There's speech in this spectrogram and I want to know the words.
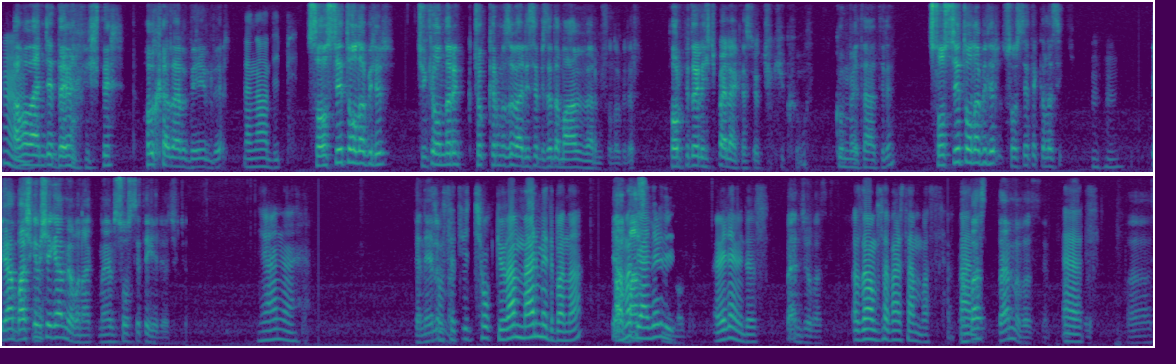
Hmm, Ama bence dememiştir. O kadar değildir. Fena dip. Sosyete olabilir. Çünkü onların çok kırmızı verdiyse bize de mavi vermiş olabilir. Torpido ile hiçbir alakası yok çünkü kum, kum ve tatilin. Sosyete olabilir. Sosyete klasik. Hı hı. Yani başka bir şey gelmiyor bana aklıma. Yani sosyete geliyor açıkçası. Yani Deneyelim mi? sosyete çok güven vermedi bana. Ya Ama diğerleri de- Öyle mi diyorsun? Bence bas. O zaman bu sefer sen bas. Ben, bas, ben mi basayım? Evet. Bas.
